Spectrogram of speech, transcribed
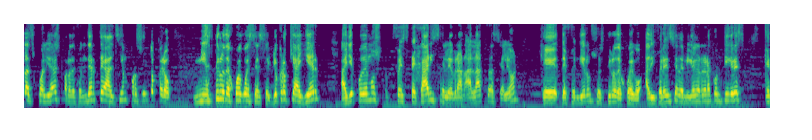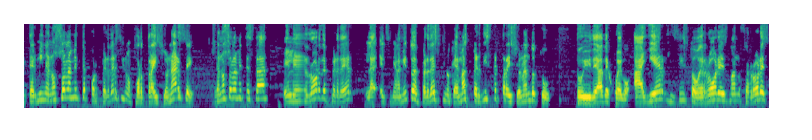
las cualidades para defenderte al 100%, pero mi estilo de juego es ese. Yo creo que ayer, ayer podemos festejar y celebrar al Atlas y a León que defendieron su estilo de juego, a diferencia de Miguel Herrera con Tigres, que termina no solamente por perder, sino por traicionarse. O sea, no solamente está el error de perder, el señalamiento de perder, sino que además perdiste traicionando tu, tu idea de juego. Ayer, insisto, errores, manos, errores,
